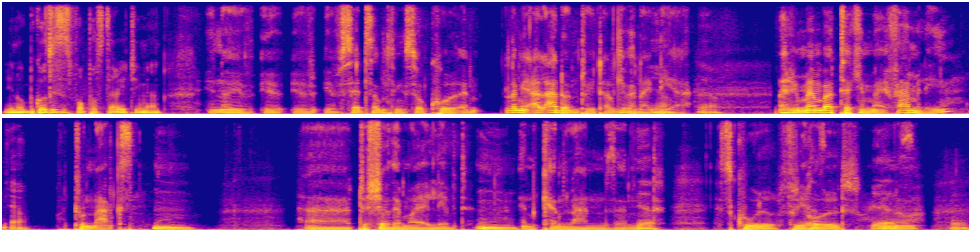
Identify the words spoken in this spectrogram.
You know, because this is for posterity, man. You know, you've, you- you've you've said something so cool, and let me. I'll add on to it. I'll give an idea. Yeah. I remember taking my family Yeah. to Nax Mm. Uh, to show them where I lived Mm. in Kenlands and Yeah. school, freehold. You Yes. know, Yes.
